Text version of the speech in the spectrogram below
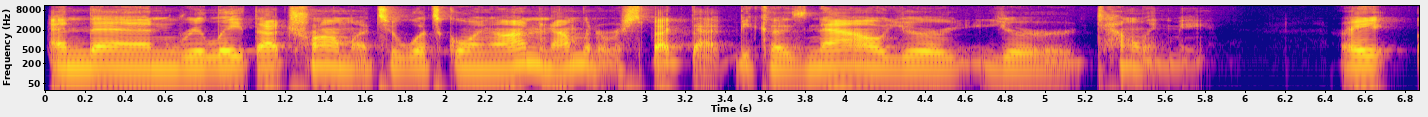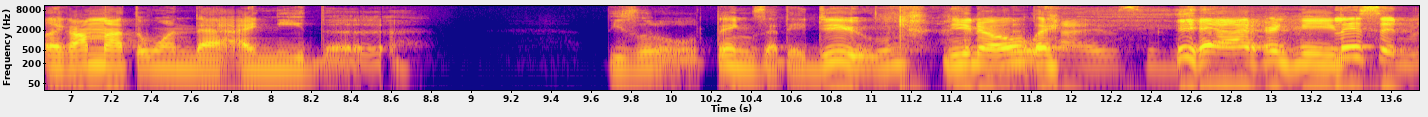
and then relate that trauma to what's going on and I'm going to respect that because now you're you're telling me right like I'm not the one that I need the these little things that they do you know like yeah I don't need Listen,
